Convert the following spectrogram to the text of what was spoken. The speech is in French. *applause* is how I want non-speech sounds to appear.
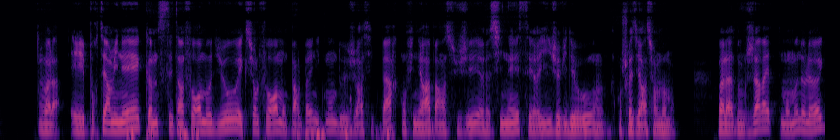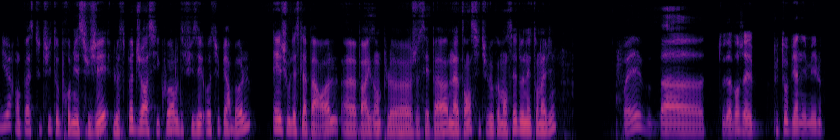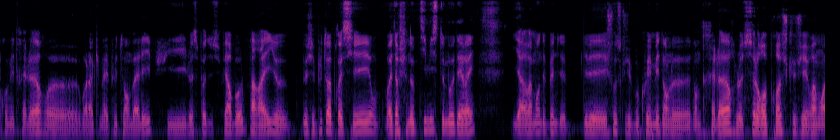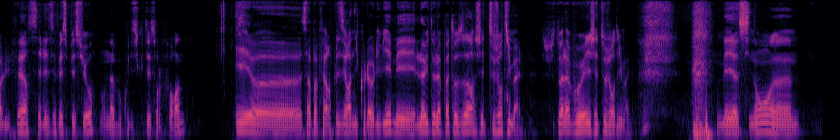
Voilà. Et pour terminer, comme c'est un forum audio et que sur le forum on parle pas uniquement de Jurassic Park, on finira par un sujet euh, ciné, série, jeux vidéo euh, qu'on choisira sur le moment. Voilà, donc j'arrête mon monologue, on passe tout de suite au premier sujet, le spot Jurassic World diffusé au Super Bowl. Et je vous laisse la parole. Euh, par exemple, euh, je sais pas, Nathan, si tu veux commencer, donner ton avis. Ouais, bah tout d'abord j'avais plutôt bien aimé le premier trailer, euh, voilà, qui m'avait plutôt emballé. Puis le spot du Super Bowl, pareil, j'ai plutôt apprécié. On va dire que je suis un optimiste modéré. Il y a vraiment des, des choses que j'ai beaucoup aimé dans le dans le trailer. Le seul reproche que j'ai vraiment à lui faire, c'est les effets spéciaux. On a beaucoup discuté sur le forum. Et euh, ça va pas faire plaisir à Nicolas Olivier, mais l'œil de la pathosaure, j'ai toujours du mal je dois l'avouer, j'ai toujours du mal. *laughs* Mais euh, sinon, euh,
